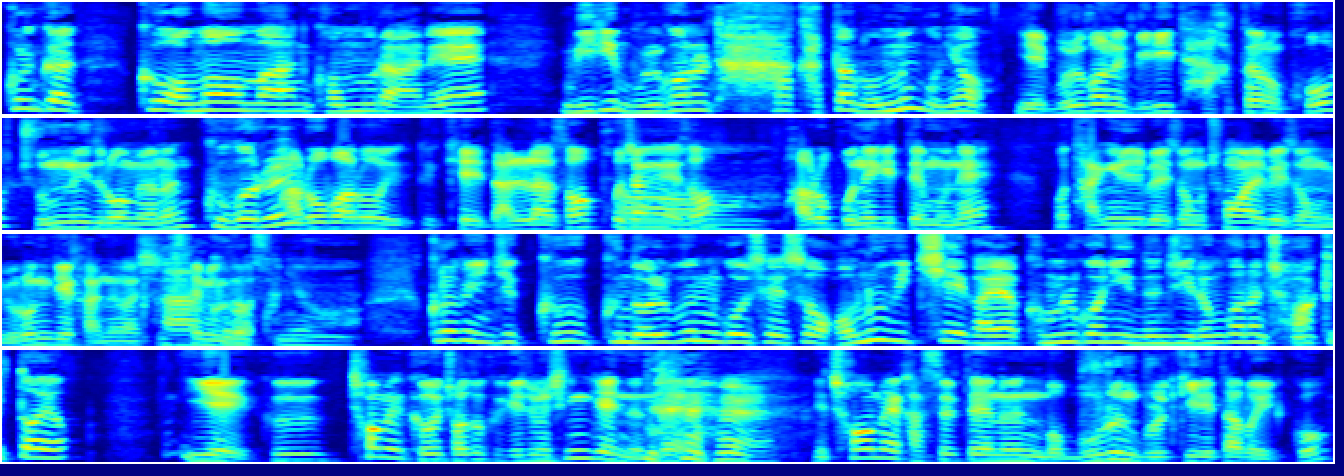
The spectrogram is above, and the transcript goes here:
그러니까 그 어마어마한 건물 안에 미리 물건을 다 갖다 놓는군요. 예, 물건을 미리 다 갖다 놓고 주문이 들어오면은 그거를 바로바로 바로 이렇게 날라서 포장해서 어. 바로 보내기 때문에 뭐 당일 배송, 총알 배송 이런 게 가능한 아, 시스템인 아, 것 같습니다. 그러면 이제 그, 그 넓은 곳에서 어느 위치에 가야 그 물건이 있는지 이런 거는 정확히 떠요? 예, 그 처음에 그 저도 그게 좀 신기했는데 처음에 갔을 때는 뭐 물은 물길이 따로 있고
